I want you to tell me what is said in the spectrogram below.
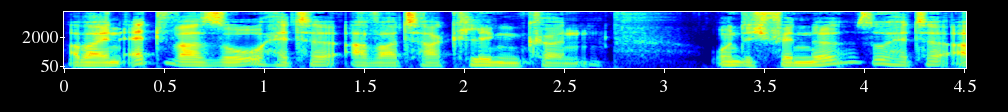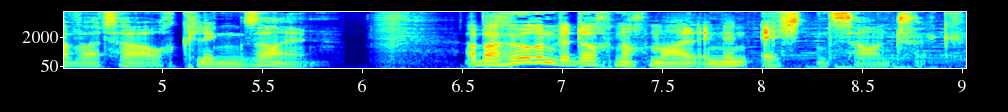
Aber in etwa so hätte Avatar klingen können. Und ich finde, so hätte Avatar auch klingen sollen. Aber hören wir doch nochmal in den echten Soundtrack.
